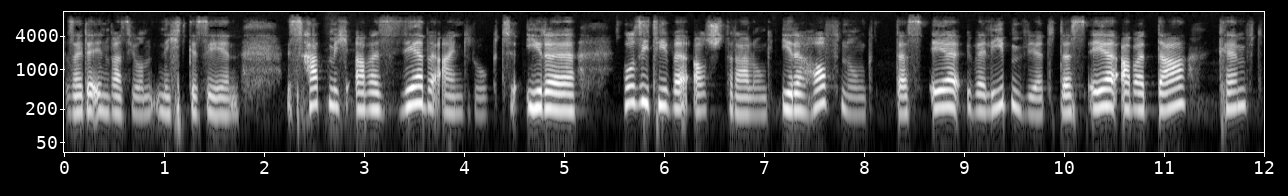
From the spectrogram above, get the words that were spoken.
seit der Invasion nicht gesehen. Es hat mich aber sehr beeindruckt, ihre positive Ausstrahlung, ihre Hoffnung, dass er überleben wird, dass er aber da kämpft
